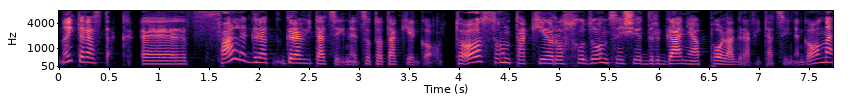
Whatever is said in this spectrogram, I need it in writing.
No i teraz tak, e, fale gra grawitacyjne, co to takiego? To są takie rozchodzące się drgania pola grawitacyjnego. One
